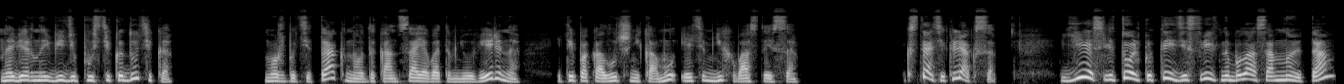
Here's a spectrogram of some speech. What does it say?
Наверное, в виде пустика-дутика? Может быть и так, но до конца я в этом не уверена, и ты пока лучше никому этим не хвастайся. Кстати, Клякса, если только ты действительно была со мной там,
